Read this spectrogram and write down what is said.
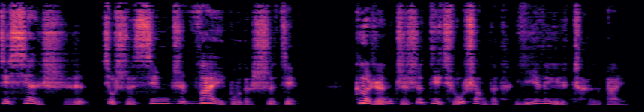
即现实就是心智外部的世界，个人只是地球上的一粒尘埃。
